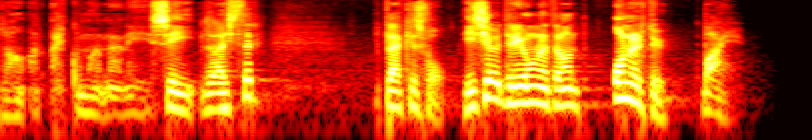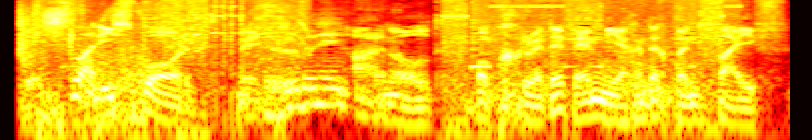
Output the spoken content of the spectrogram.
la- hy kom aan dan hy sê luister, die plek is vol. Hier is jou R300 onder toe. Bye. Sluddy Sport met Ruben en Arnold op Groot FM 90.5.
